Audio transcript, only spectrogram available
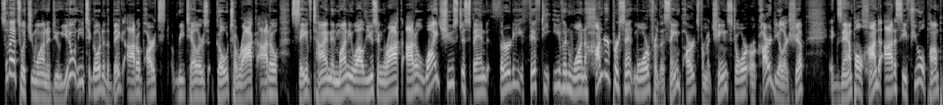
So that's what you want to do. You don't need to go to the big auto parts retailers. Go to Rock Auto, save time and money while using Rock Auto. Why choose to spend 30, 50, even 100% more for the same parts from a chain store or car dealership? Example Honda Odyssey fuel pump,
